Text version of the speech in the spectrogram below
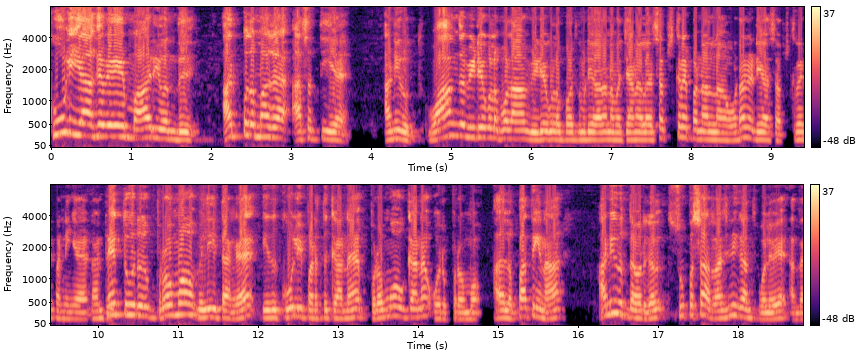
கூலியாகவே மாறி வந்து அற்புதமாக அசத்திய அனிருத். வாங்க வீடியோக்குள்ள போலாம். வீடியோக்குள்ள பார்த்து முடியாத நம்ம சேனலை சப்ஸ்கிரைப் பண்ணலாம் உடனடியாக சப்ஸ்கிரைப் பண்ணீங்க. நான் நேத்து ஒரு ப்ரோமோ வெளியிட்டாங்க. இது கூலி படத்துக்கான ப்ரோமோவுக்கான ஒரு ப்ரோமோ அதுல பாத்தீங்கன்னா அனிருத் அவர்கள் சூப்பர் ஸ்டார் ரஜினிகாந்த் போலவே அந்த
